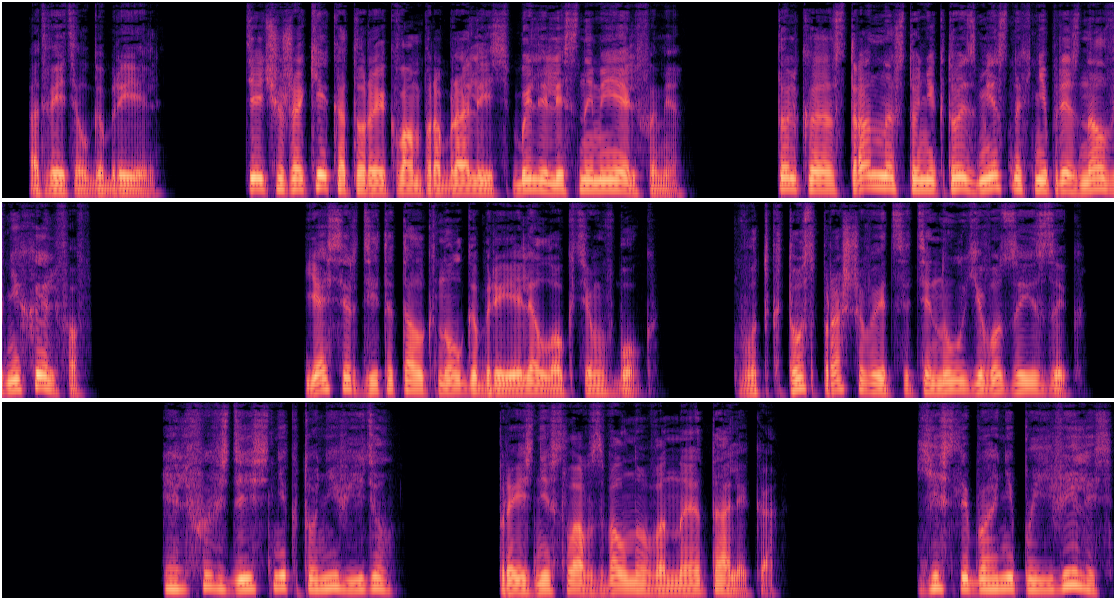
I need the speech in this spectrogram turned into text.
— ответил Габриэль. «Те чужаки, которые к вам пробрались, были лесными эльфами. Только странно, что никто из местных не признал в них эльфов. Я сердито толкнул Габриэля локтем в бок. Вот кто, спрашивается, тянул его за язык? «Эльфов здесь никто не видел», — произнесла взволнованная Талика. «Если бы они появились,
